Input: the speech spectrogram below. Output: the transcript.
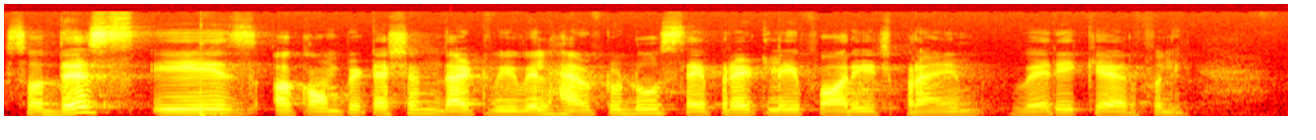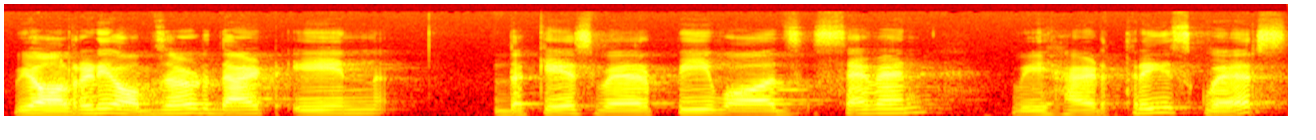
So, this is a computation that we will have to do separately for each prime very carefully. We already observed that in the case where p was 7 we had 3 squares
